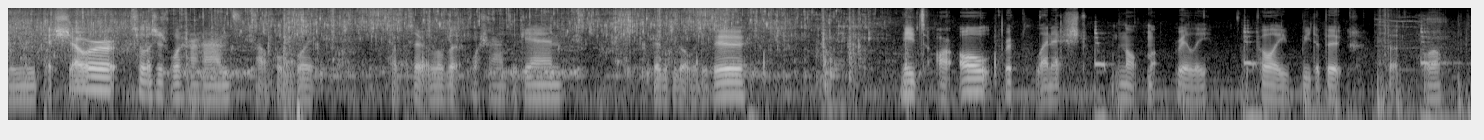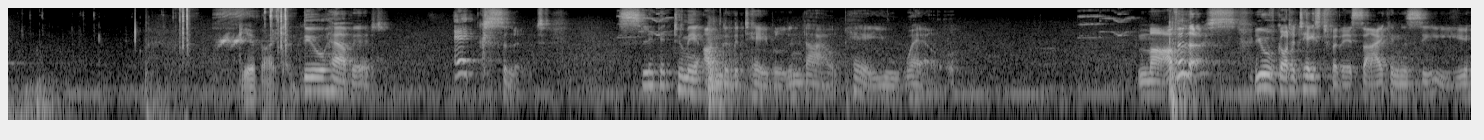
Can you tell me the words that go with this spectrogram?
We need a shower, so let's just wash our hands. That'll hopefully help us out a little bit. Wash our hands again. Ready to go what to do. Needs are all replenished. Not, not really. Probably read a book, but well. Give item. Do you have it? Excellent. Slip it to me under the table and I'll pay you well. Marvelous! You've got a taste for this, I can see.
